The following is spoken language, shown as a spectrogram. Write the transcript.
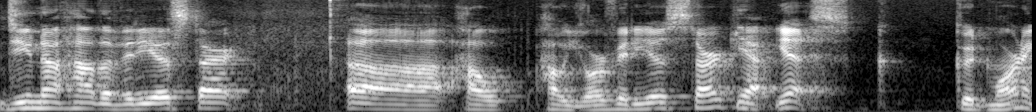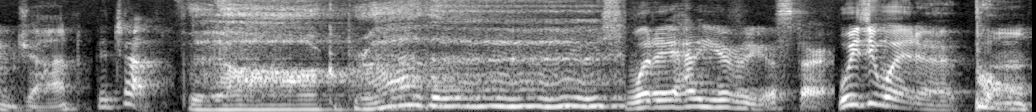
Do you know how the videos start? Uh, how how your videos start? Yeah. Yes. G- Good morning, John. Good job. Vlog Brothers. What? How do your videos start? Wheezy waiter. Boom.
